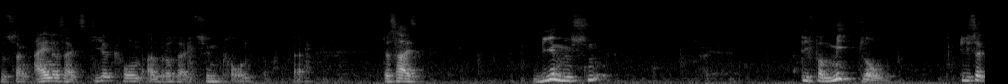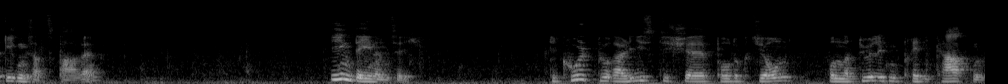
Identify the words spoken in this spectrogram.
Sozusagen einerseits diachron, andererseits synchron. Ja. Das heißt, wir müssen die Vermittlung dieser Gegensatzpaare, in denen sich die kulturalistische Produktion von natürlichen Prädikaten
